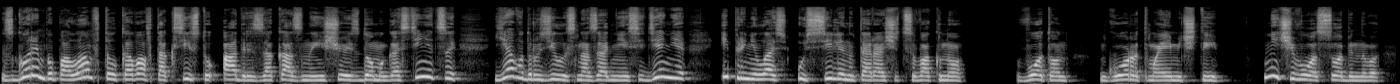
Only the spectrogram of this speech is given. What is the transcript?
С горем пополам, втолковав таксисту адрес, заказанный еще из дома гостиницы, я водрузилась на заднее сиденье и принялась усиленно таращиться в окно. Вот он, город моей мечты. Ничего особенного –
